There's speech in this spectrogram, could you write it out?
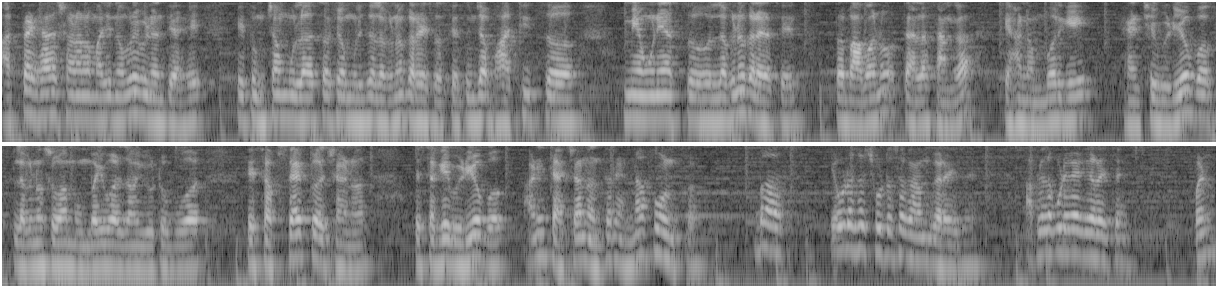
आत्ता ह्या क्षणाला माझी नम्र विनंती आहे की तुमच्या मुलाचं किंवा मुलीचं लग्न करायचं असेल तुमच्या भाचीचं मेवण्याचं लग्न करायचं असेल तर बाबानो त्याला सांगा की हा नंबर घे ह्यांचे व्हिडिओ बघ लग्न सोहळा मुंबईवर जाऊन यूट्यूबवर ते सबस्क्राईब कर चॅनल ते सगळे व्हिडिओ बघ आणि त्याच्यानंतर ह्यांना फोन कर. बस एवढंसं छोटंसं काम करायचं आहे आपल्याला कुठे काय करायचं आहे पण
